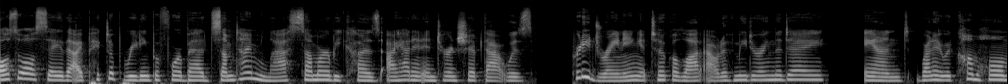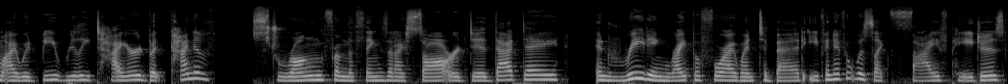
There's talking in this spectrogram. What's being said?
Also, I'll say that I picked up reading before bed sometime last summer because I had an internship that was pretty draining. It took a lot out of me during the day. And when I would come home, I would be really tired, but kind of strung from the things that I saw or did that day. And reading right before I went to bed, even if it was like five pages,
